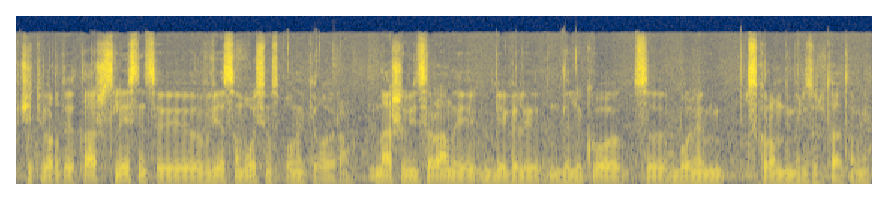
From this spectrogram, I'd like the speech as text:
в четвертый этаж с лестницы весом 8,5 килограмм. Наши ветераны бегали далеко с более скромными результатами.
